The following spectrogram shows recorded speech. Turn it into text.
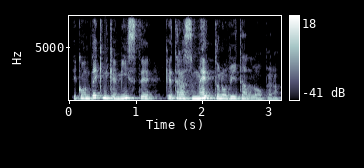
e con tecniche miste che trasmettono vita all'opera.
